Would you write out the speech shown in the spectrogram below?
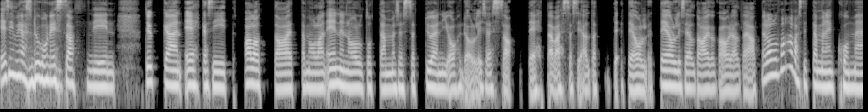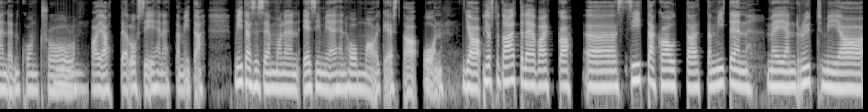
esimiesduunissa, niin tykkään ehkä siitä aloittaa, että me ollaan ennen oltu tämmöisessä työnjohdollisessa tehtävässä sieltä te- teoll- teolliselta aikakaudelta. Ja meillä on ollut vahvasti tämmöinen command and control-ajattelu mm. siihen, että mitä, mitä se semmoinen esimiehen homma oikeastaan on. Ja jos tota ajattelee vaikka ö, sitä kautta, että miten meidän rytmi ja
